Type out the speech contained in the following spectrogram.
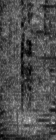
Uhum.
